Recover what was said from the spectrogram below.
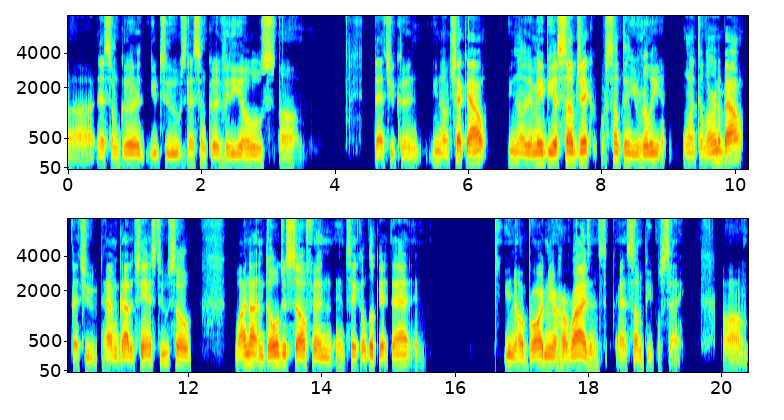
uh, there's some good YouTubes. There's some good videos that you could you know check out you know, there may be a subject or something you really want to learn about that you haven't got a chance to. So why not indulge yourself and, and take a look at that and, you know, broaden your horizons, as some people say. Um,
